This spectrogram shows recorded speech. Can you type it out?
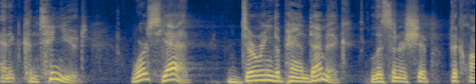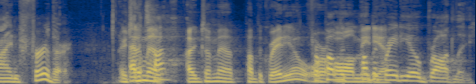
and it continued. Worse yet, during the pandemic, listenership declined further. Are you, talking about, are you talking about public radio or public, all media? Public radio broadly.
